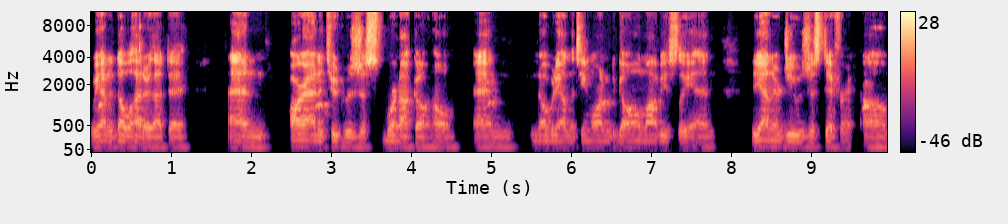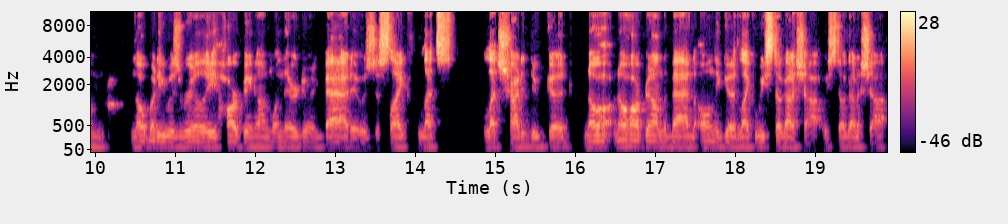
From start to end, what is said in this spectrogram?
we had a doubleheader that day and our attitude was just we're not going home and nobody on the team wanted to go home obviously and the energy was just different um, nobody was really harping on when they were doing bad it was just like let's let's try to do good. No, no harping on the bad, only good. Like we still got a shot. We still got a shot.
